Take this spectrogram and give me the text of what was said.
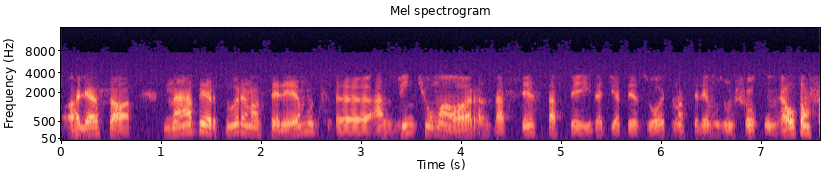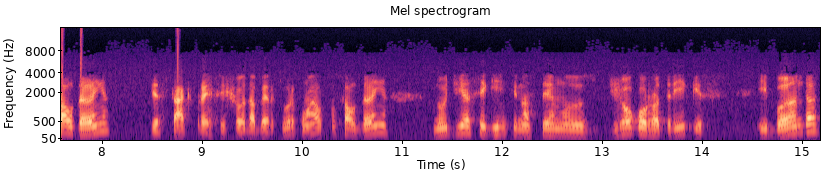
Olha só, na abertura nós teremos, uh, às 21 horas da sexta-feira, dia 18, nós teremos um show com Elton Saldanha, destaque para esse show da abertura com Elton Saldanha. No dia seguinte nós temos Diogo Rodrigues e banda,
